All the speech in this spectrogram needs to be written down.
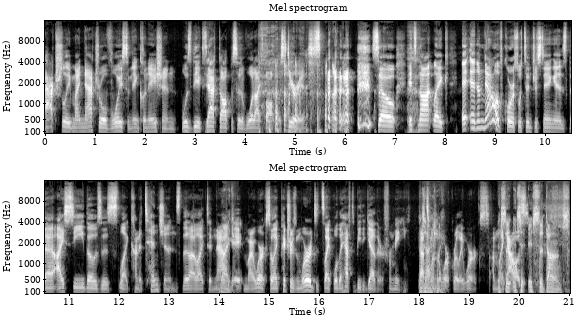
actually my natural voice and inclination was the exact opposite of what I thought was serious. so it's not like, and now, of course, what's interesting is that I see those as like kind of tensions that I like to navigate in my work. So, like pictures and words, it's like, well, they have to be together for me. That's when the work really works. I'm It's, like, the, it's, it's the dance.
